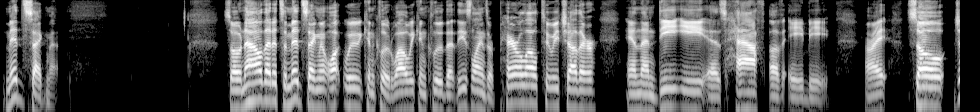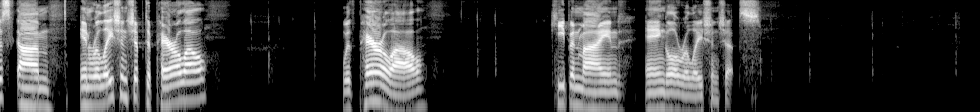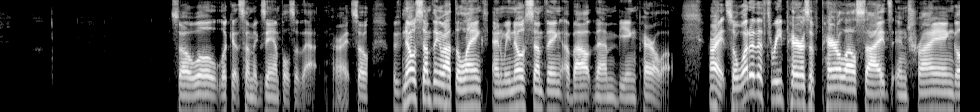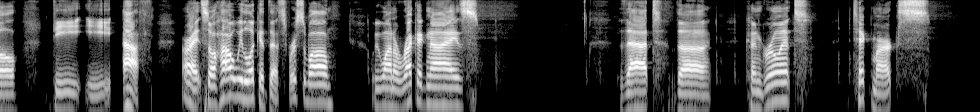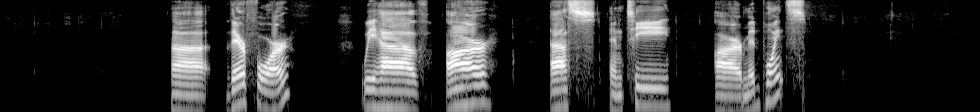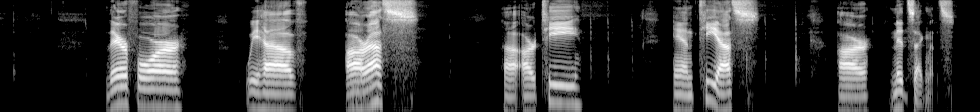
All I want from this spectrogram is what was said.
mid-segment. So now that it's a mid-segment, what we conclude? Well, we conclude that these lines are parallel to each other, and then DE is half of AB. All right, so just um, in relationship to parallel, with parallel, keep in mind angle relationships. So we'll look at some examples of that. All right, so we know something about the length and we know something about them being parallel. All right, so what are the three pairs of parallel sides in triangle DEF? All right, so how we look at this? First of all, we want to recognize that the congruent tick marks, uh, therefore, we have R, S, and T are midpoints. Therefore, we have RS uh, RT and TS are mid segments.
